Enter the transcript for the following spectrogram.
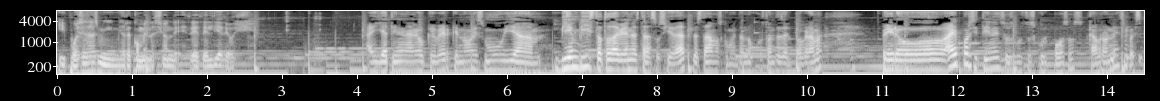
Y pues esa es mi, mi recomendación de, de- del día de hoy. Ahí ya tienen algo que ver que no es muy am, bien visto todavía en nuestra sociedad. Lo estábamos comentando justo antes del programa. Pero ahí por si tienen sus gustos culposos, cabrones, pues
